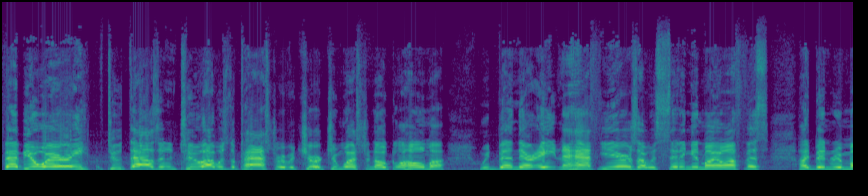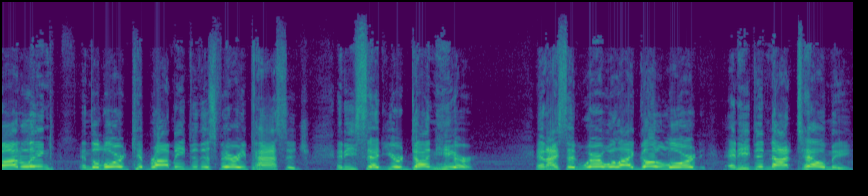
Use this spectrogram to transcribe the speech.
February of 2002, I was the pastor of a church in Western Oklahoma. We'd been there eight and a half years. I was sitting in my office. I'd been remodeling, and the Lord brought me to this very passage. And He said, You're done here. And I said, Where will I go, Lord? And He did not tell me.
